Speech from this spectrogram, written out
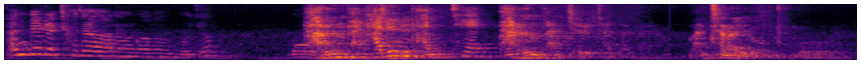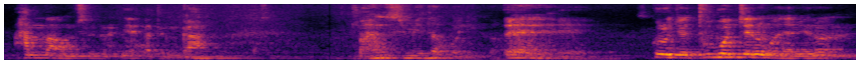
딴 데를 찾아가는 거는 뭐죠? 뭐 다른 단체. 다른 단체? 다른 단체를 찾아가요. 많잖아요. 뭐 한마음 수련회라든가. 많습니다 보니까. 네. 예. 그리고 이제 두 번째는 뭐냐면은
